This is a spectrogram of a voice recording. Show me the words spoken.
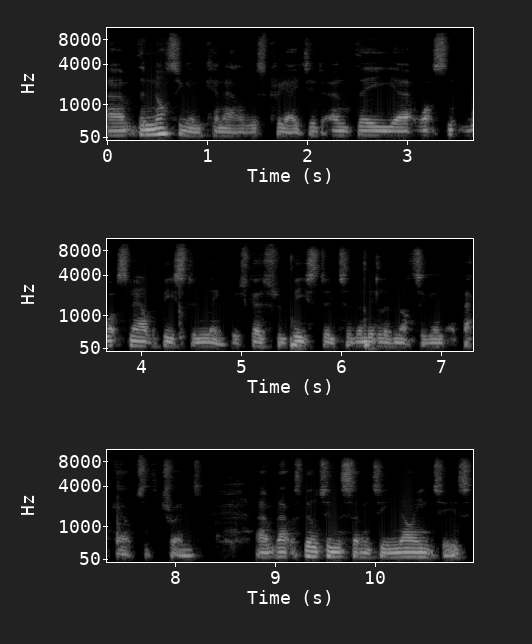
um, the Nottingham Canal was created, and the uh, what's what's now the Beeston Link, which goes from Beeston to the middle of Nottingham back out to the Trent. Um, that was built in the 1790s,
